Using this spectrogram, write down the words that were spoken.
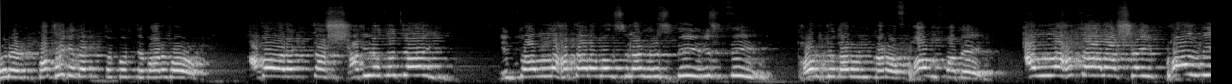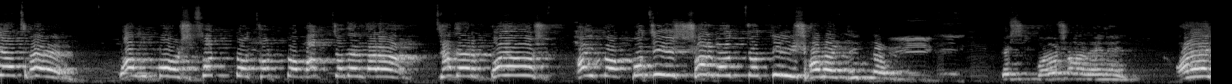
মনের কথাকে ব্যক্ত করতে পারব। আবার একটা স্বাধীনতা চাই। কিন্তু আল্লাহ তাআলা বলছিলেন স্থির স্থির ধৈর্য ধারণ করো, ফল পাবে। আল্লাহ তাআলা সেই ফল দিয়েছেন। অল্প ছোট্ট ছোট্ট বাচ্চাদের দ্বারা যাদের বয়স হয়তো পঁচিশ, সর্বোচ্চ তিরিশ হবে, ঠিক বেশি বয়স আলা নেয় নেই। অনেক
